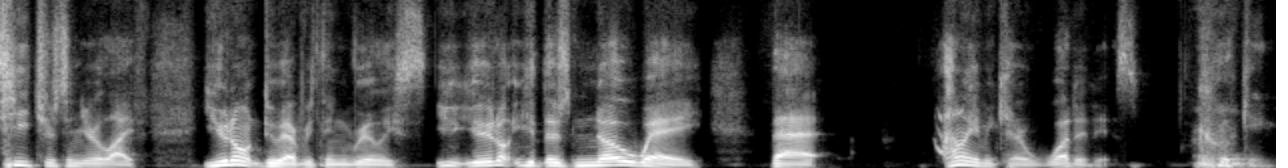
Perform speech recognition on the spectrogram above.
teachers in your life. You don't do everything really. You you don't. You, there's no way that I don't even care what it is. Mm-hmm. Cooking.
